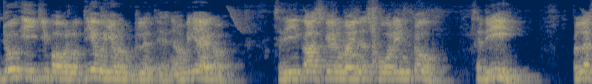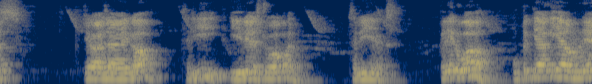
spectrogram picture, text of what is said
जो ई की पावर होती है, वही हम पुट लेते हैं। यहाँ पे क्या आएगा? थ्री का square minus four into three plus क्या आ जाएगा? Three e raise to power three x clear हुआ? पुट क्या किया हमने?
